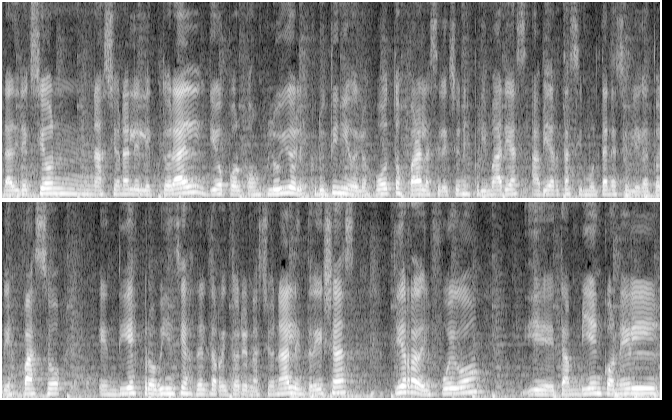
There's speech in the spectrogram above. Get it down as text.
La Dirección Nacional Electoral dio por concluido el escrutinio de los votos para las elecciones primarias abiertas, simultáneas y obligatorias paso en 10 provincias del territorio nacional, entre ellas Tierra del Fuego, eh, también con el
